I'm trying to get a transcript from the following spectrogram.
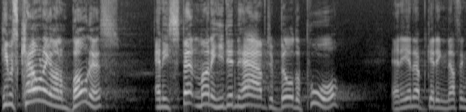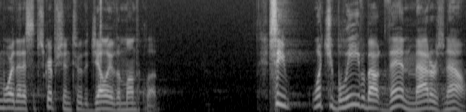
He was counting on a bonus, and he spent money he didn't have to build a pool, and he ended up getting nothing more than a subscription to the Jelly of the Month Club. See, what you believe about then matters now.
